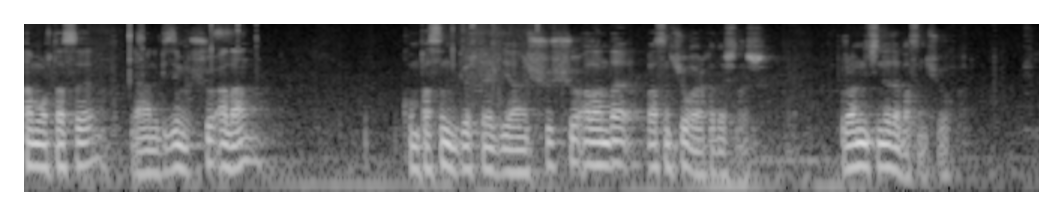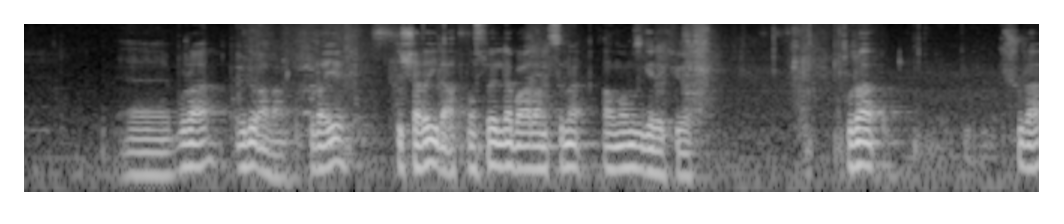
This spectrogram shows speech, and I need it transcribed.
Tam ortası yani bizim şu alan kumpasın gösterdiği yani şu şu alanda basınç yok arkadaşlar. Buranın içinde de basınç yok. Ee, bura ölü alan. Burayı dışarıyla atmosferle bağlantısını almamız gerekiyor. Bura şura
